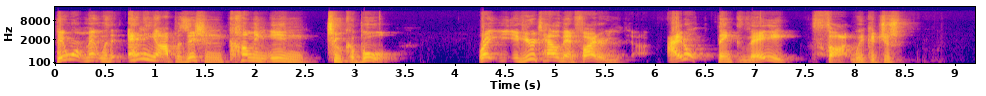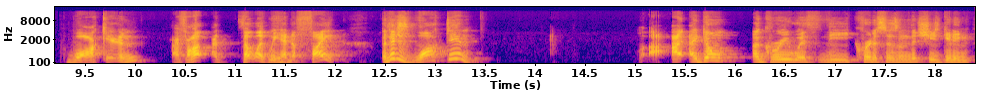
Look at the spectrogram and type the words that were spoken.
They weren't met with any opposition coming in to Kabul. Right? If you're a Taliban fighter, I don't think they thought we could just walk in. I thought I felt like we had to fight, but they just walked in. I, I don't agree with the criticism that she's getting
